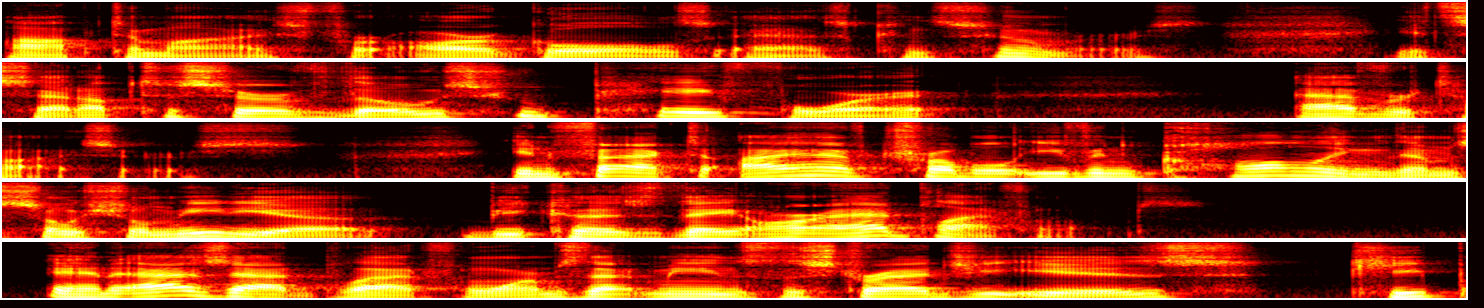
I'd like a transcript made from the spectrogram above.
optimized for our goals as consumers. It's set up to serve those who pay for it, advertisers. In fact, I have trouble even calling them social media because they are ad platforms. And as ad platforms, that means the strategy is keep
